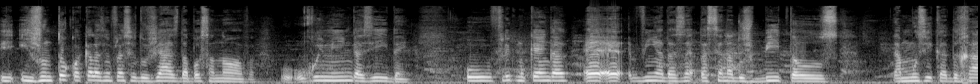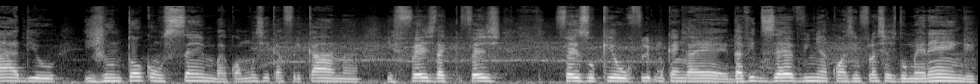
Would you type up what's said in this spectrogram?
E, e, juntou com aquelas influências do jazz, da bossa nova. O, o Rui Mingas, idem. O Felipe Mukenga é, é, vinha da, da cena dos Beatles, da música de rádio e juntou com o samba, com a música africana e fez, da, fez, fez o que o Felipe Mukenga é. David Zé vinha com as influências do merengue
